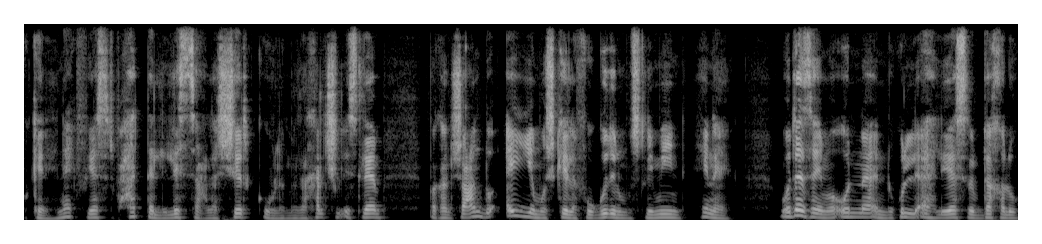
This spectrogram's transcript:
وكان هناك في يثرب حتى اللي لسه على الشرك ولما دخلش الإسلام ما كانش عنده أي مشكلة في وجود المسلمين هناك. وده زي ما قلنا إن كل أهل يثرب دخلوا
